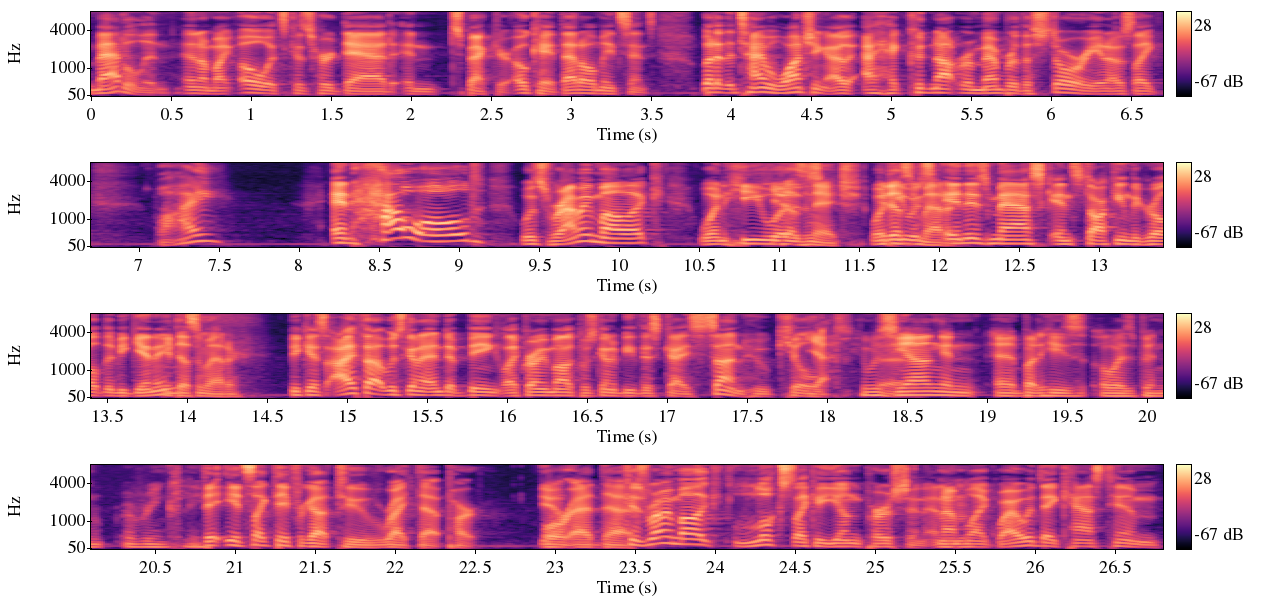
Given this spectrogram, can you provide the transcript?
Madeline? And I'm like, oh, it's because her dad and Spectre. Okay, that all made sense. But at the time of watching, I, I could not remember the story. And I was like, why? And how old was Rami Malek when he was doesn't age. when It he doesn't was matter. in his mask and stalking the girl at the beginning? It doesn't matter. because I thought it was going to end up being like Rami Malek was going to be this guy's son who killed. Yeah. He was uh, young and uh, but he's always been wrinkly. They- It's like they forgot to write that part or add that. Mm-hmm. because Rami Malek looks like a young person, and I'm like, why would they cast him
